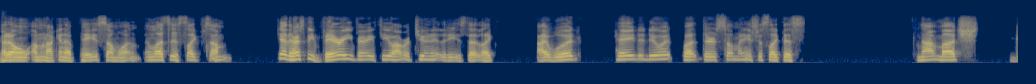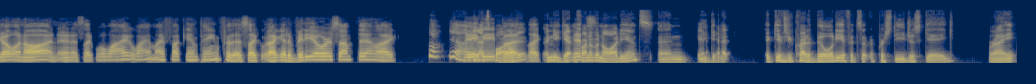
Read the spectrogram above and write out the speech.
Yeah. I don't. I'm not gonna pay someone unless it's like some. Yeah, there has to be very very few opportunities that like I would pay to do it, but there's so many. It's just like this. Not much going on, and it's like, well, why why am I fucking paying for this? Like, I get a video or something. Like, Well, yeah, I mean, Maybe, but, like, and you get in front of an audience and Yeah. you get it gives you credibility if it's a prestigious gig, right?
